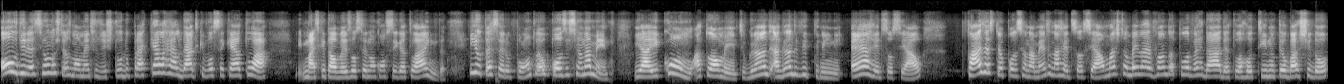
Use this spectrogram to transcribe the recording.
ou direciona os teus momentos de estudo para aquela realidade que você quer atuar, mas que talvez você não consiga atuar ainda. E o terceiro ponto é o posicionamento. E aí, como atualmente o grande, a grande vitrine é a rede social, faz esse teu posicionamento na rede social, mas também levando a tua verdade, a tua rotina, o teu bastidor,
